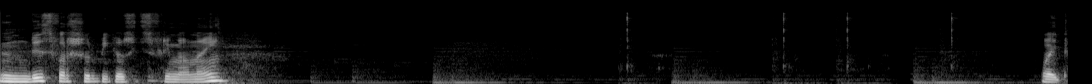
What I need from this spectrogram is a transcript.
Mm, this for sure because it's free money. Wait,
